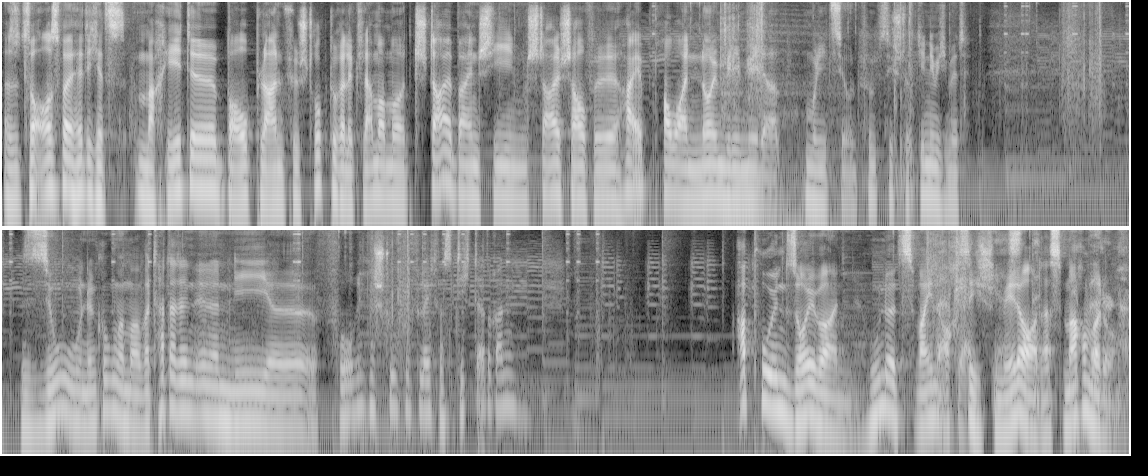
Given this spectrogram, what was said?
Also zur Auswahl hätte ich jetzt Machete, Bauplan für strukturelle Klammermod, Stahlbeinschienen, Stahlschaufel, High Power 9mm Munition. 50 Stück, die nehme ich mit. So, und dann gucken wir mal, was hat er denn in der Nähe? Vorige Stufe vielleicht, was dichter dran? Abholen, säubern. 182 Meter, das machen wir doch. throat.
